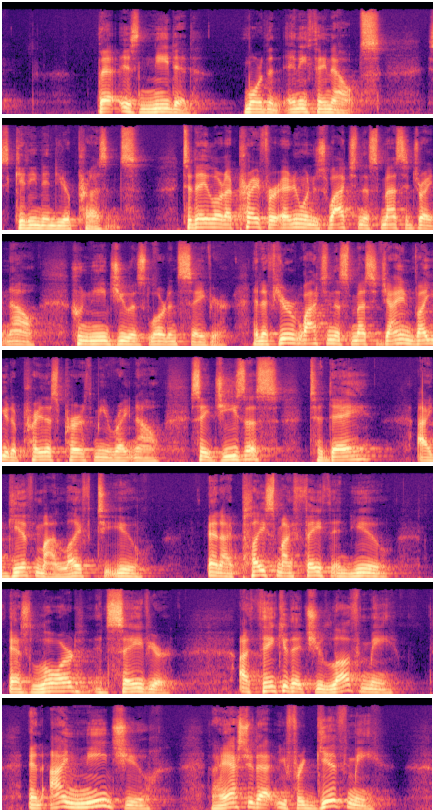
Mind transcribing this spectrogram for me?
that is needed more than anything else is getting into your presence. Today, Lord, I pray for anyone who's watching this message right now who needs you as Lord and Savior. And if you're watching this message, I invite you to pray this prayer with me right now. Say, Jesus, today I give my life to you, and I place my faith in you as Lord and Savior. I thank you that you love me, and I need you. And I ask you that you forgive me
